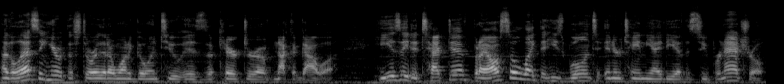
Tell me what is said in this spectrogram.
Now, the last thing here with the story that I want to go into is the character of Nakagawa. He is a detective, but I also like that he's willing to entertain the idea of the supernatural.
